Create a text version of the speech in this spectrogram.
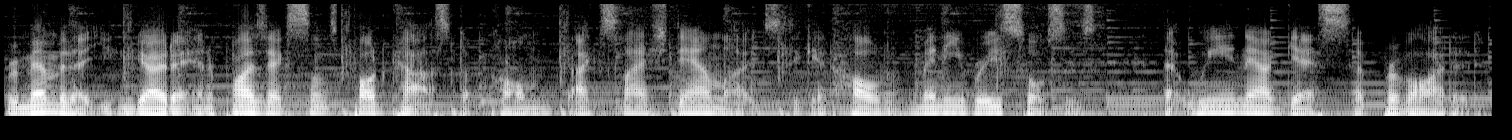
Remember that you can go to enterpriseexcellencepodcast.com backslash downloads to get hold of many resources that we and our guests have provided.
